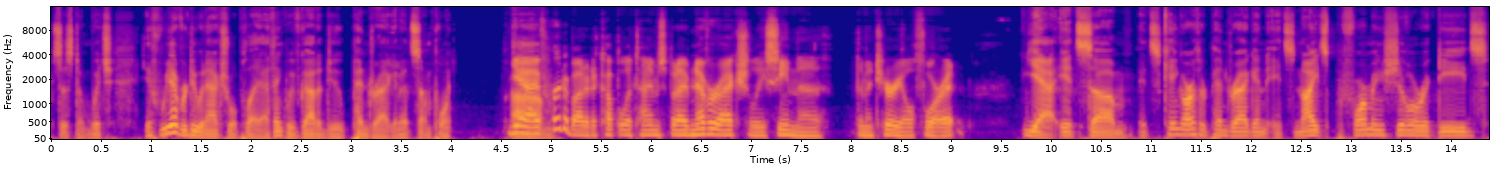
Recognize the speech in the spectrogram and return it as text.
system, which if we ever do an actual play, I think we've got to do Pendragon at some point. Yeah, I've um, heard about it a couple of times, but I've never actually seen the the material for it. Yeah, it's um it's King Arthur Pendragon, it's knights performing chivalric deeds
